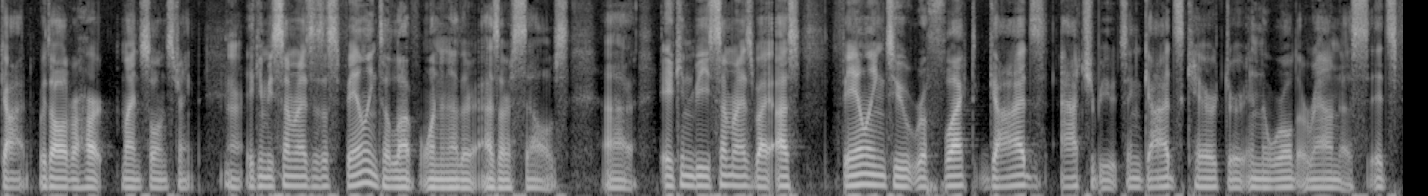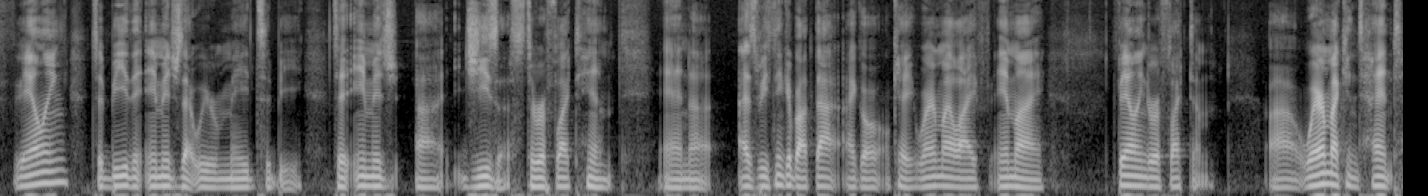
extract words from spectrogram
God with all of our heart, mind, soul, and strength. Right. It can be summarized as us failing to love one another as ourselves. Uh, it can be summarized by us failing to reflect God's attributes and God's character in the world around us. It's failing to be the image that we were made to be, to image uh, Jesus, to reflect Him. And uh, as we think about that, I go, okay, where in my life am I failing to reflect Him? Uh, where am I content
